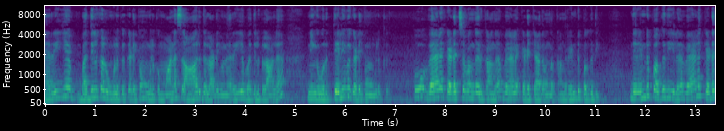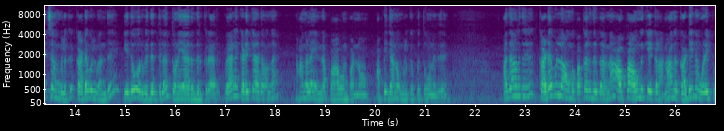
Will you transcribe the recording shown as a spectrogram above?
நிறைய பதில்கள் உங்களுக்கு கிடைக்கும். உங்களுக்கு மனசு ஆறுதல் அடையும். நிறைய பதில்களால் நீங்கள் ஒரு தெளிவு கிடைக்கும் உங்களுக்கு. இப்போது வேலை கிடைச்சவங்க இருக்காங்க வேலை கிடைக்காதவங்க இருக்காங்க. ரெண்டு பகுதி. இந்த ரெண்டு பகுதியில் வேலை கிடைச்சவங்களுக்கு கடவுள் வந்து ஏதோ ஒரு விதத்தில் துணையாக இருந்திருக்கிறாரு. வேலை கிடைக்காதவங்க நாங்களாம் என்ன பாவம் பண்ணோம்? அப்படி தானே உங்களுக்கு இப்போ தோணுது. அதாவது கடவுள் அவங்க பக்கம் இருந்திருக்காருன்னா அப்போ அவங்க கேட்கலாம் நாங்கள் கடின உழைப்பு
